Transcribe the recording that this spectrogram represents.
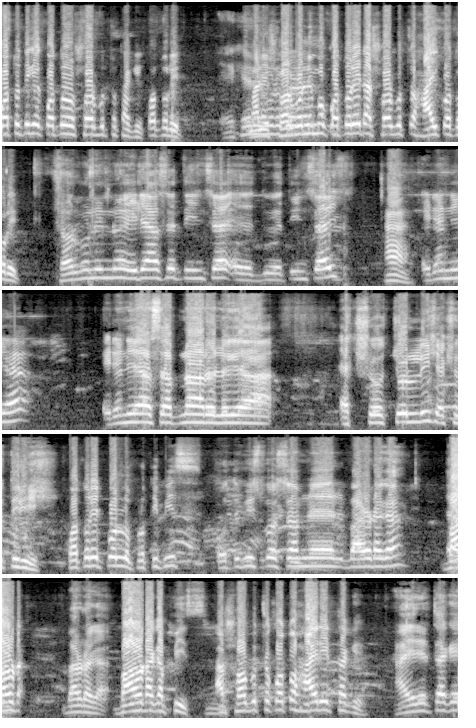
কত থেকে কত সর্বোচ্চ থাকে? কত রেট মানে সর্বনিম্ন কত রেট আর সর্বোচ্চ হাই কত রেট সর্বনিম্ন এটা আছে তিন সাইজ তিন সাইজ হ্যাঁ। এটা নিয়ে এটা নিয়ে আছে আপনার একশো চল্লিশ একশো তিরিশ। কত রেট পড়ল প্রতি পিস প্রতি পিস পড়ছে আপনার বারো টাকা। বারোটা বারো টাকা। বারো টাকা পিস আর সর্বোচ্চ কত হাই রেট থাকে? হাই রেট থাকে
